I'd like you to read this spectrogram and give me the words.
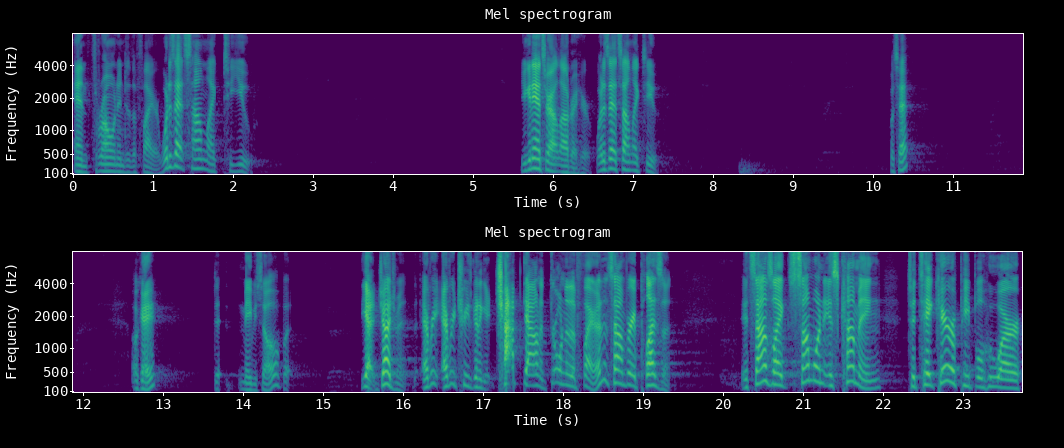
and thrown into the fire. What does that sound like to you? You can answer out loud right here. What does that sound like to you? What's that? Okay, maybe so, but yeah, judgment. Every, every tree is going to get chopped down and thrown into the fire. That doesn't sound very pleasant. It sounds like someone is coming to take care of people who are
